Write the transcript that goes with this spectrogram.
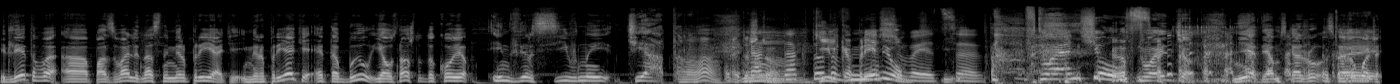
И для этого а, позвали нас на мероприятие. И мероприятие это был, я узнал, что такое инверсивный театр. А, Это, это когда что, кто-то Гилька премиум? вмешивается в твой анчоус. В свой отчет. Нет, я вам скажу, скажу э, больше.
